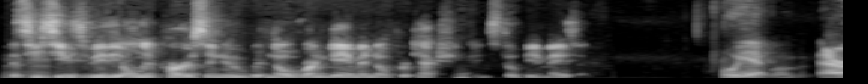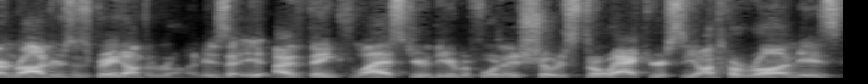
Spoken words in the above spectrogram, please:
because he Mhm. seems to be the only person who, with no run game and no protection, can still be amazing. Well, yeah, well, Aaron Rodgers is great on the run. His, I think last year, the year before, they showed his throw accuracy on the run is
